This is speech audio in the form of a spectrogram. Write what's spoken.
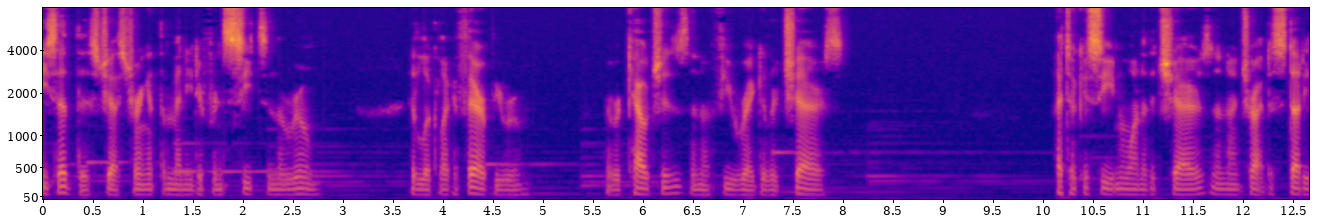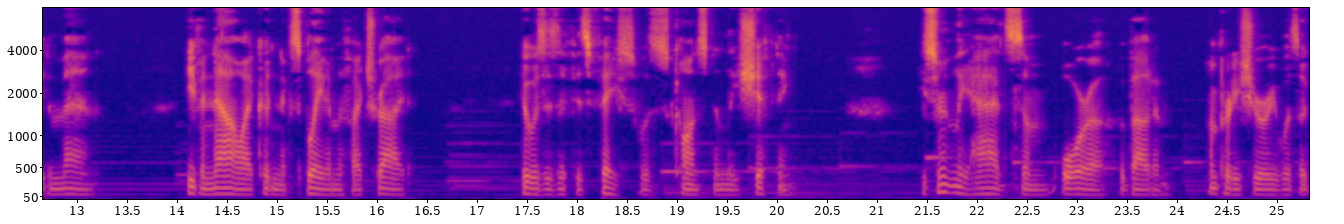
He said this, gesturing at the many different seats in the room. It looked like a therapy room. There were couches and a few regular chairs. I took a seat in one of the chairs and I tried to study the man. Even now, I couldn't explain him if I tried. It was as if his face was constantly shifting. He certainly had some aura about him. I'm pretty sure he was a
